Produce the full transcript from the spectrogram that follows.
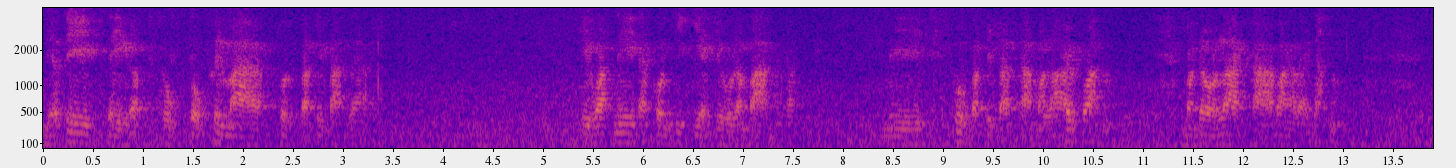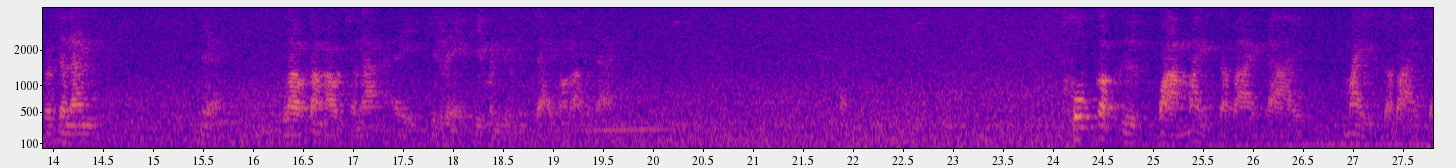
เดี๋ยวตีสี่ก็ถูกตกขึ้นมาฝึกปฏิบัติแล้วที่วัดนี้ถ้าคนที่เกียจอยู่ลำบากนะครับ มีผู้ปฏิบัติตามมาเล่าให้ฟังมาโดนลากขาบ้างอะไรบ้างเพราะฉะนั้น เนี่ย เราต้องเอาชนะไอ้กิเลสที่มันอยู่ในใจของเราได้ ทุกข์ก็คือความไม่สบายกาย ไม่สบายใจ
